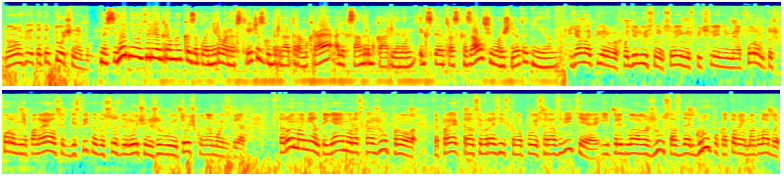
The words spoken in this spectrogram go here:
но, на мой взгляд, это точно будет. На сегодня у Юрия Громыка запланирована встреча с губернатором края Александром Карлиным. Эксперт рассказал, чего он ждет от нее. Я, во-первых, поделюсь с ним своими впечатлениями от форума, потому что форум мне понравился. Действительно вы создали очень живую точку, на мой взгляд. Второй момент, и я ему расскажу про проект трансевразийского пояса развития и предложу создать группу, которая могла бы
